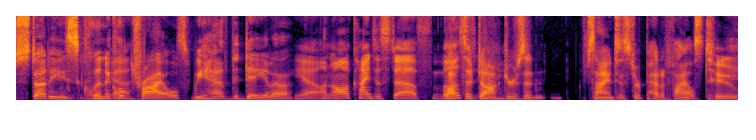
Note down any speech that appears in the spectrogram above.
studies, clinical Yeah. trials. We have the data. Yeah, on all kinds of stuff. Most, Lots of doctors and scientists are pedophiles too.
